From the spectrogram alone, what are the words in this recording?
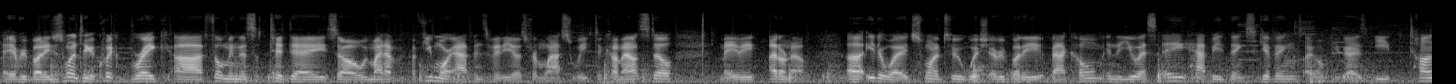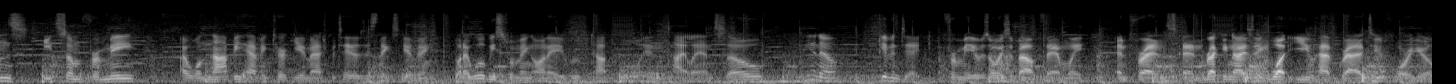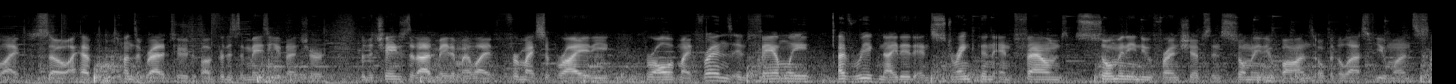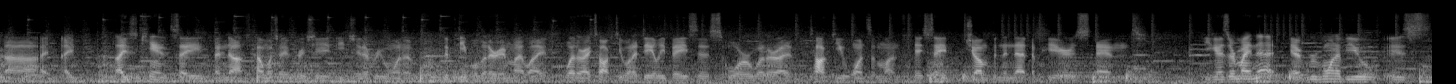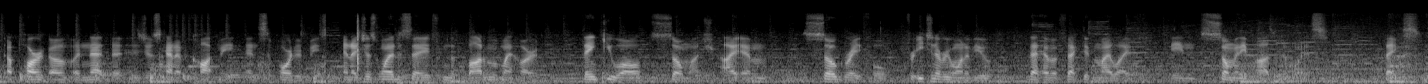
Hey everybody, just want to take a quick break uh, filming this today, so we might have a few more Athens videos from last week to come out still. Maybe, I don't know. Uh, either way, just wanted to wish everybody back home in the USA happy Thanksgiving. I hope you guys eat tons, eat some for me. I will not be having turkey and mashed potatoes this Thanksgiving, but I will be swimming on a rooftop pool in Thailand, so, you know, give and take. For me, it was always about family and friends and recognizing what you have gratitude for in your life. So I have tons of gratitude uh, for this amazing adventure, for the change that I've made in my life, for my sobriety, for all of my friends and family. I've reignited and strengthened and found so many new friendships and so many new bonds over the last few months. Uh, I, I, I just can't say enough how much I appreciate each and every one of the people that are in my life, whether I talk to you on a daily basis or whether I talk to you once a month. They say jump and the net appears and you guys are my net. Every one of you is a part of a net that has just kind of caught me and supported me. And I just wanted to say from the bottom of my heart, thank you all so much. I am so grateful for each and every one of you that have affected my life in so many positive ways. Thanks.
